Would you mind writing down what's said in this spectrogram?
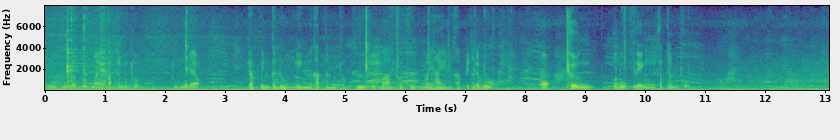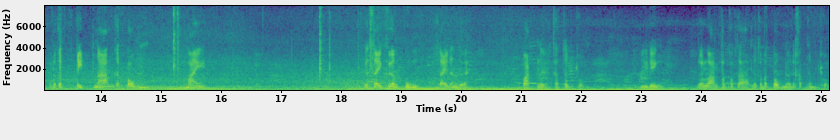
กระดูกหมูเราตุนไว้นะครับท่านผู้ชม ตุนไว้แล้ว จะเป็นกระดูกลิงนะครับท่านผู้ชมคือพวกบ้านเขาตุนไว้ให้นะครับเป็นกระดูกออกเชิงกระดูกเล้งนะครับท่านผู้ชมแล้วก็ติดน้ำแล้วก็ต้มใหม่ ก็ใส่เครื่องปรุงใส่นั้นเลยฟักเลยครับท่านผู้ชมมีเล้งเราล้างทำความสะอาดแล้วก็มาต้มแล้วนะครับท่านผู้ชม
